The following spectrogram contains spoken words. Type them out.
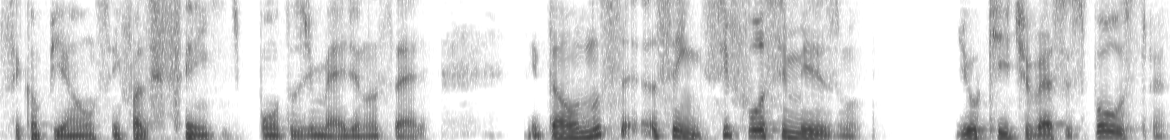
ser campeão sem fazer 100 de pontos de média na série. Então, não sei, assim, se fosse mesmo Jokic versus Postra,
